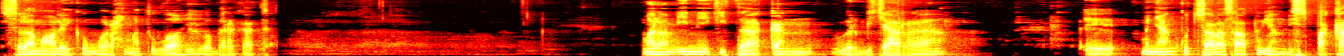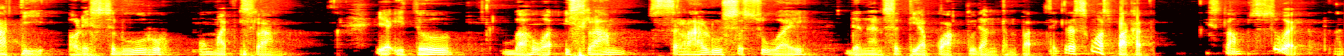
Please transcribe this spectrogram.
Assalamualaikum warahmatullahi wabarakatuh. Malam ini kita akan berbicara eh, menyangkut salah satu yang disepakati oleh seluruh umat Islam, yaitu bahwa Islam selalu sesuai dengan setiap waktu dan tempat. Saya kira semua sepakat. Islam sesuai dengan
